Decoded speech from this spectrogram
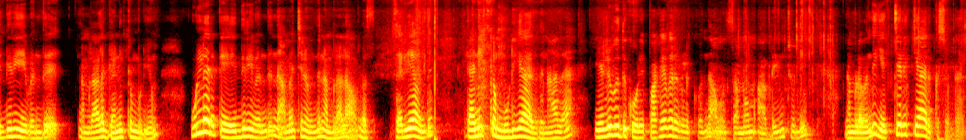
எதிரியை வந்து நம்மளால் கணிக்க முடியும். உள்ளே இருக்க எதிரி வந்து இந்த அமைச்சனை வந்து நம்மளால் அவ்வளோ சரியாக வந்து கணிக்க முடியாததுனால எழுபது கோடி பகைவர்களுக்கு வந்து அவன் சமம் அப்படின்னு சொல்லி நம்மளை வந்து எச்சரிக்கையாக இருக்க சொல்கிறார்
